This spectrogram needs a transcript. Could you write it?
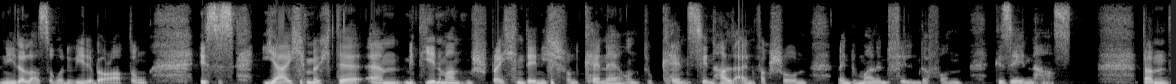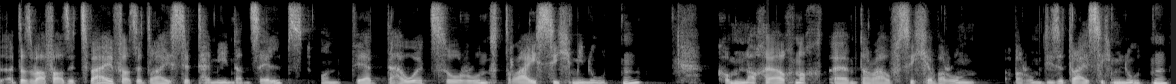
Niederlassung oder Videoberatung, ist es, ja, ich möchte ähm, mit jemandem sprechen, den ich schon kenne und du kennst ihn halt einfach schon, wenn du mal einen Film davon gesehen hast. Dann, das war Phase 2, Phase 3 ist der Termin dann selbst und der dauert so rund 30 Minuten. Kommen nachher auch noch äh, darauf sicher, warum, warum diese 30 Minuten.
